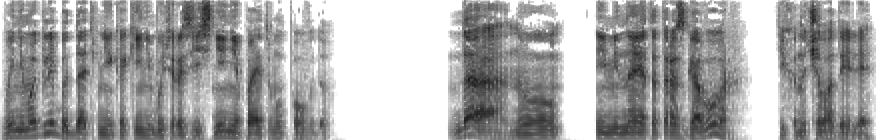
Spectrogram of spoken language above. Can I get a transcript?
Вы не могли бы дать мне какие-нибудь разъяснения по этому поводу? Да, ну, именно этот разговор, тихо начала Делия,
